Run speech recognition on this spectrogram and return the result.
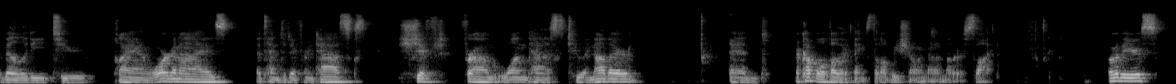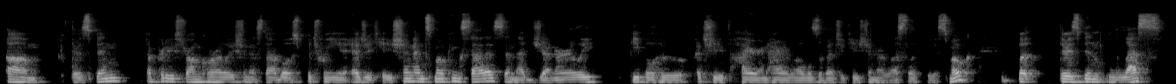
ability to plan, organize, attend to different tasks, shift from one task to another, and a couple of other things that I'll be showing on another slide. Over the years, um, there's been a pretty strong correlation established between education and smoking status, and that generally people who achieve higher and higher levels of education are less likely to smoke. But there's been less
